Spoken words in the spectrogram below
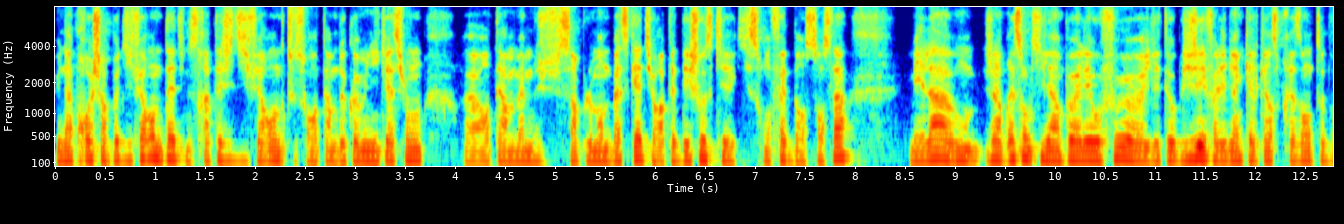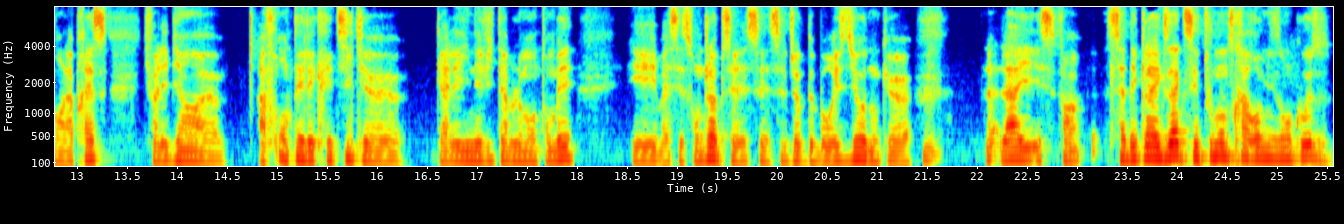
une approche un peu différente, peut-être une stratégie différente, que ce soit en termes de communication, en termes même simplement de basket. Il y aura peut-être des choses qui, seront faites dans ce sens-là. Mais là, j'ai l'impression qu'il est un peu allé au feu. Il était obligé. Il fallait bien que quelqu'un se présente devant la presse. Il fallait bien affronter les critiques euh, qui allaient inévitablement tomber. Et bah, c'est son job, c'est le job de Boris Dio. Donc euh, mm. là, enfin, sa déclat exact, c'est tout le monde sera remis en cause,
